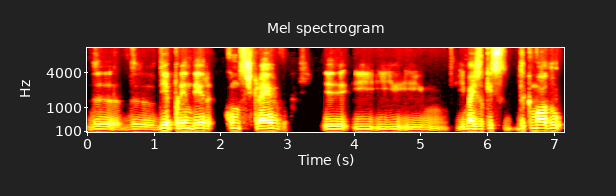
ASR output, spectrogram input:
de, de, aprender como se escreve e, e, e, mais do que isso, de que modo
